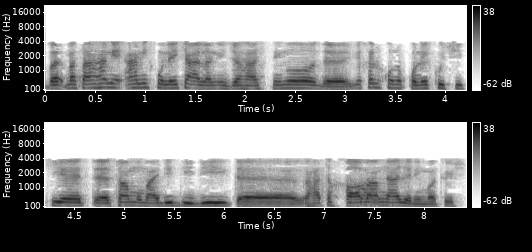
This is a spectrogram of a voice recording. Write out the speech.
مثلا همین همین خونه که الان اینجا هستیم و یه خیلی خونه خونه کوچیکیه. تا هم اومدی دیدی حتی خوابم نداریم ما توش.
